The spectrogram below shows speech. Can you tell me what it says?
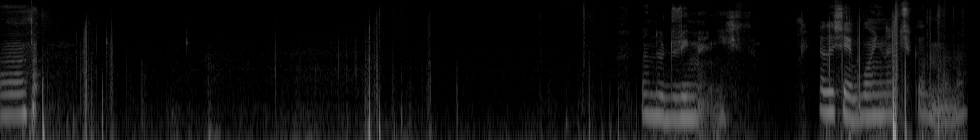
Hmm. Ben durdurayım en iyisi. Ya da şey bu oyundan çıkalım hemen.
